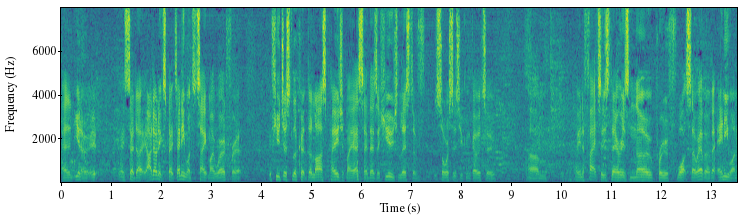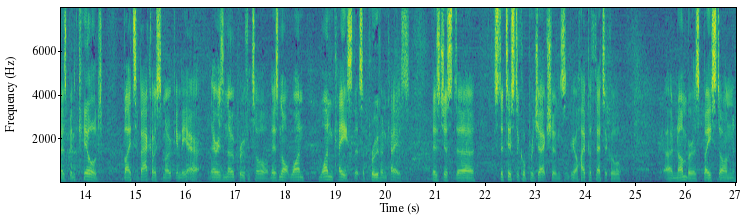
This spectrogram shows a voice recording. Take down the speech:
And you know, it, I said, I, I don't expect anyone to take my word for it. If you just look at the last page of my essay, there's a huge list of sources you can go to Um, I mean, the fact is, there is no proof whatsoever that anyone has been killed by tobacco smoke in the air. There is no proof at all. There's not one one case that's a proven case. There's just uh, statistical projections, you know, hypothetical uh, numbers based on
